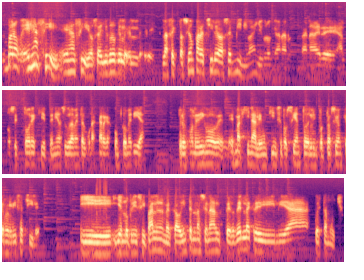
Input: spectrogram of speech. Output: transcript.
Bueno, es así, es así. O sea, yo creo que el, la afectación para Chile va a ser mínima. Yo creo que van a, van haber eh, algunos sectores que tenían seguramente algunas cargas comprometidas, pero como le digo, es marginal, es un 15% de la importación que realiza Chile. Y, en lo principal, en el mercado internacional, perder la credibilidad cuesta mucho.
